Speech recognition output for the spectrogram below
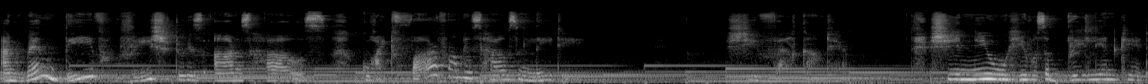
And when Dev reached to his aunt's house, quite far from his house in Leti, she welcomed him. She knew he was a brilliant kid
